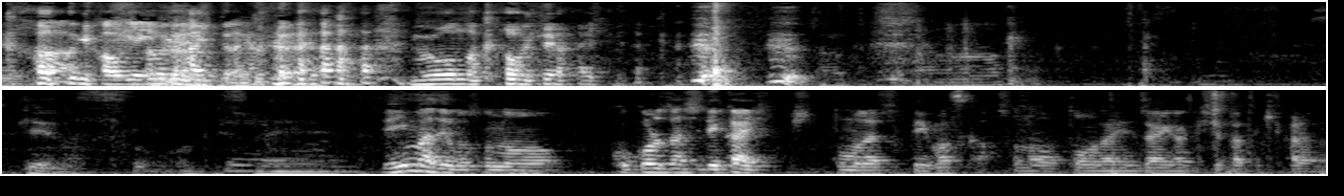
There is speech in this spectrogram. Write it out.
ね。あ 顔芸入ってない。無音の顔芸が入ってない。すげえな。そうですねで今でもその志でかい友達っていますか？その東大に在学してた時からの。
